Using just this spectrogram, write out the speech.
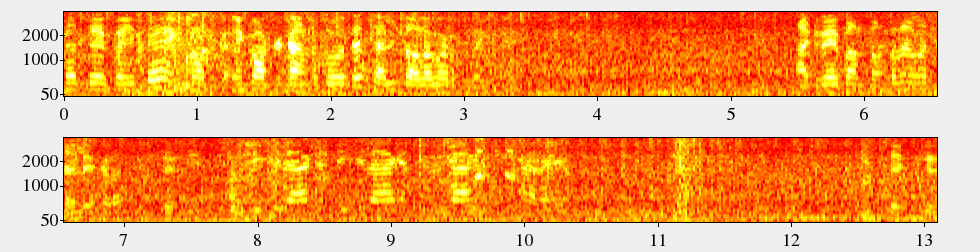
కాసేపు అయితే ఇంకొక ఇంకొక గంట పోతే చలి తొలగొడుతుంది ఇంకా అటువైపు అంత ఉండదేమో చలి ఇక్కడ చెట్లు.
